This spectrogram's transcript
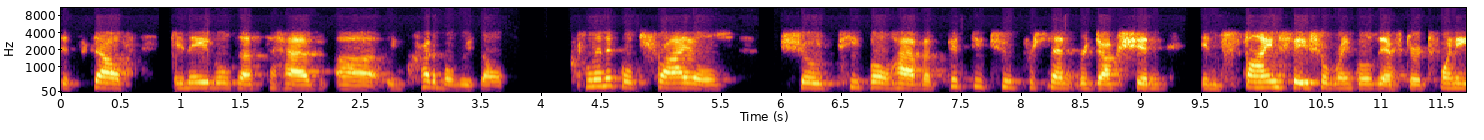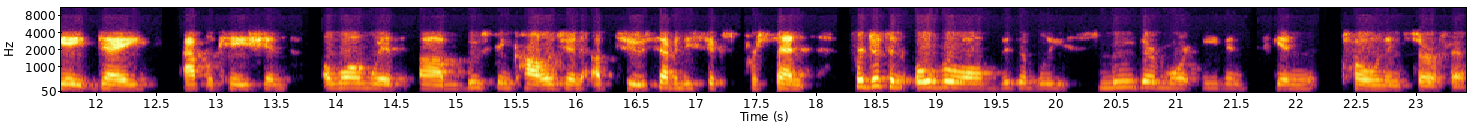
itself enables us to have uh, incredible results. Clinical trials showed people have a 52% reduction in fine facial wrinkles after a 28 day application, along with um, boosting collagen up to 76% for just an overall visibly smoother, more even skin tone and surface.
